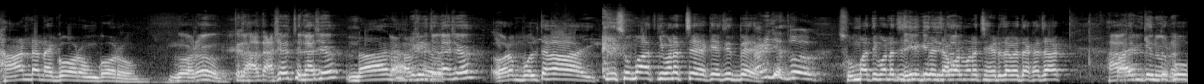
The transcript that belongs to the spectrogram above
ঠান্ডা না গরম গরম। গরম। তাহলে হাত আসো চলে আসো। না না চলে আসো। গরম বলতে হয়। কি সুমাত কি বানাচ্ছে? কে জিতবে? আমি জিতবো। সুমাতি কে জিতবে জামাল হচ্ছে হেরে যাবে দেখা যাক। হ্যাঁ, টাইম কিন্তু খুব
